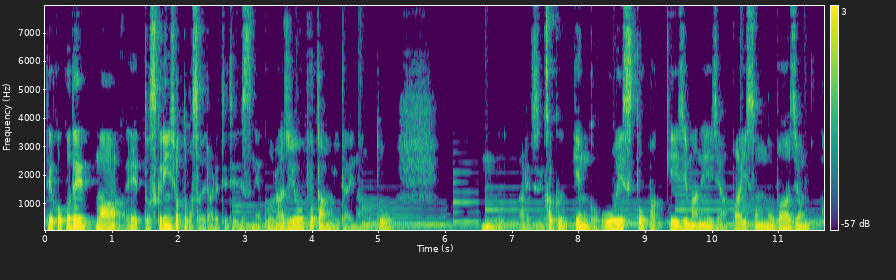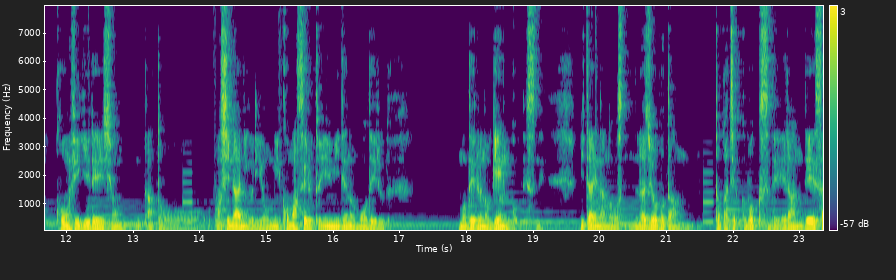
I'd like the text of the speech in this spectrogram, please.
で、ここで、まあ、えっ、と、スクリーンショットが添えられててですね、こう、ラジオボタンみたいなのと、うん、あれですね、各言語、OS とパッケージマネージャー、Python のバージョン、コンフィギュレーション、あと、マシンラーニングに読み込ませるという意味でのモデル、モデルの言語ですね。みたいなのをラジオボタンとかチェックボックスで選んで、そ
